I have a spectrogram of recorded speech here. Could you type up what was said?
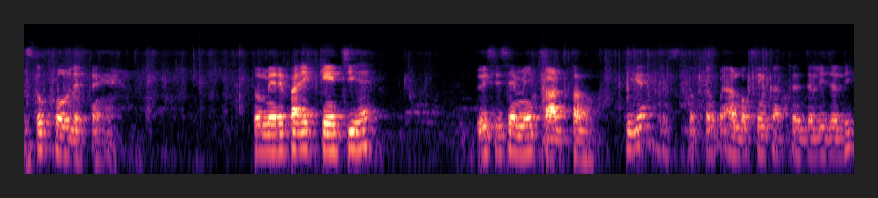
इसको खोल देते हैं। तो मेरे पास एक कैंची है तो इसी से मैं काटता हूँ, ठीक है? तब तक मैं अनबॉक्सिंग करते हैं जल्दी जल्दी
